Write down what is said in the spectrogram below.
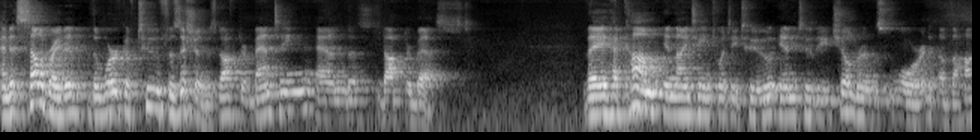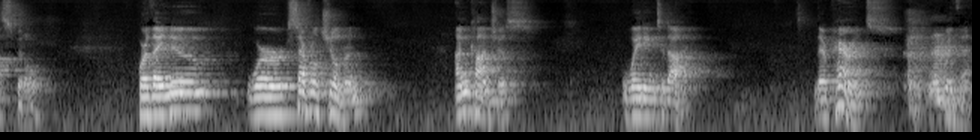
And it celebrated the work of two physicians, Dr. Banting and Dr. Best. They had come in 1922 into the children's ward of the hospital, where they knew were several children unconscious, waiting to die. Their parents were with them.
